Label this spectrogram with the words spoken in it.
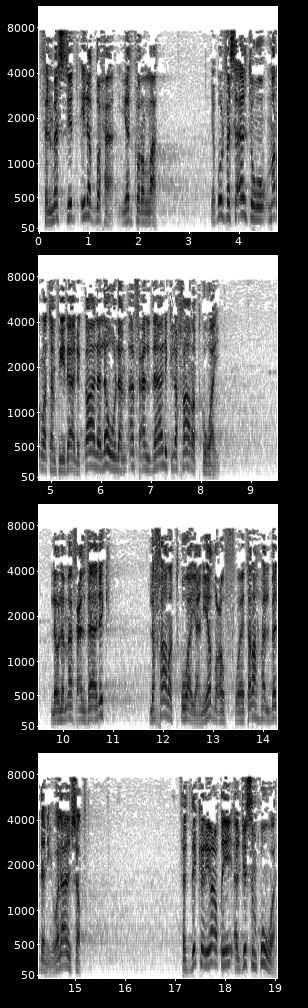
في المسجد إلى الضحى يذكر الله. يقول فسألته مرة في ذلك قال لو لم أفعل ذلك لخارت قواي لو لم أفعل ذلك لخارت قواي يعني يضعف ويترهل بدني ولا أنشط. فالذكر يعطي الجسم قوة.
